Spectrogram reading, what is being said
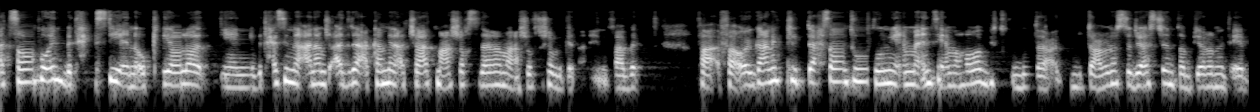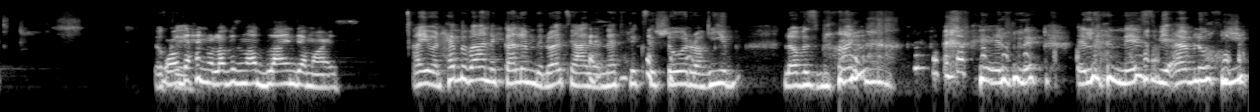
at some point بتحسي ان okay يلا يعني بتحسي إن أنا مش قادرة أكمل اتشات مع الشخص ده أنا ما شفتوش قبل كده. يعني فبت ف ف organically بتحصل أنتوا تكونوا يا إما انت يا إما هو بت- بت- بتعملوا suggestion طب يلا نتقابل. واضح إنه love is not blind يا مارس. أيوه نحب بقى نتكلم دلوقتي على نتفليكس ال show الرهيب Love Is Blind اللي, اللي الناس بيقابلوا فيه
